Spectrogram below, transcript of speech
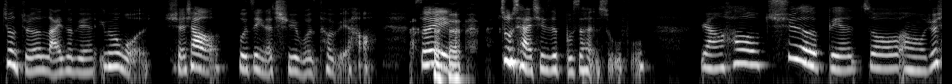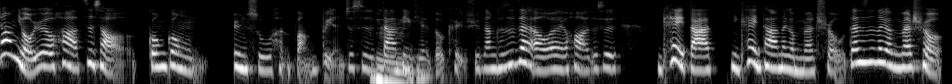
就觉得来这边，因为我学校附近的区域不是特别好，所以 住起来其实不是很舒服。然后去了别州，嗯，我觉得像纽约的话，至少公共运输很方便，就是搭地铁都可以去。这样，可是，在 LA 的话，就是你可以搭，你可以搭那个 metro，但是那个 metro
